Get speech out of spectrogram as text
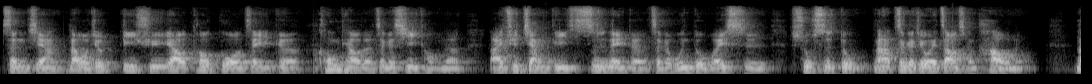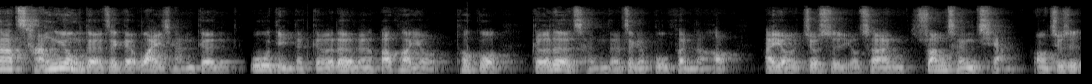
增加，那我就必须要透过这个空调的这个系统呢，来去降低室内的这个温度，维持舒适度。那这个就会造成耗能。那常用的这个外墙跟屋顶的隔热呢，包括有透过隔热层的这个部分的哈，还有就是有穿双层墙哦，就是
